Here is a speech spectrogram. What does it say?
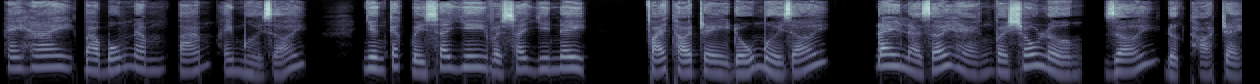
hay 2, 3, 4, 5, 8 hay 10 giới. Nhưng các vị sa di và sa di ni phải thọ trì đủ 10 giới. Đây là giới hạn về số lượng giới được thọ trì.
